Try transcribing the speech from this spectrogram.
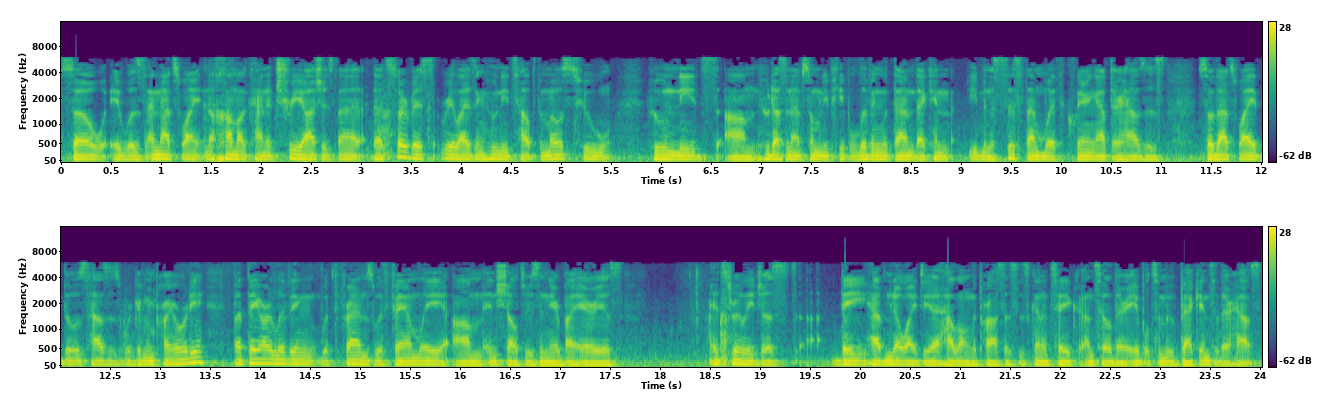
So it was, and that's why Nechama kind of triages that that service, realizing who needs help the most, who who needs, um, who doesn't have so many people living with them that can even assist them with clearing out their houses. So that's why those houses were given priority. But they are living with friends, with family, um, in shelters in nearby areas. It's really just uh, they have no idea how long the process is going to take until they're able to move back into their house.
